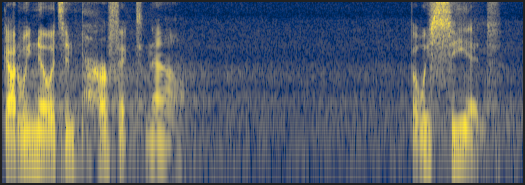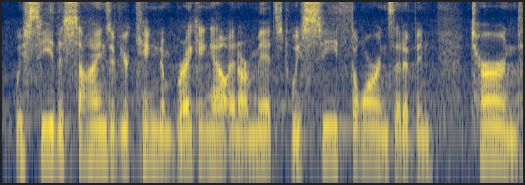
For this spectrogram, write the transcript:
God, we know it's imperfect now, but we see it we see the signs of your kingdom breaking out in our midst. We see thorns that have been turned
